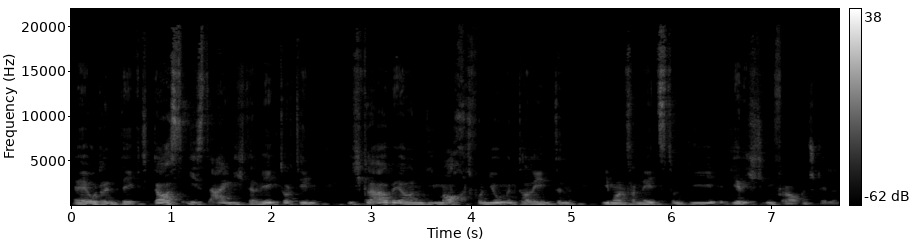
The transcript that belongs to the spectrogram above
äh, oder entdeckt. Das ist eigentlich der Weg dorthin. Ich glaube an die Macht von jungen Talenten, die man vernetzt und die die richtigen Fragen stellen.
